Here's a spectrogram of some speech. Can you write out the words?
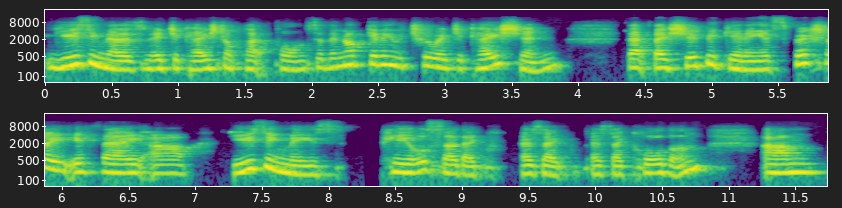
using that as an educational platform so they're not getting the true education that they should be getting especially if they are using these peels so they as they as they call them um,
